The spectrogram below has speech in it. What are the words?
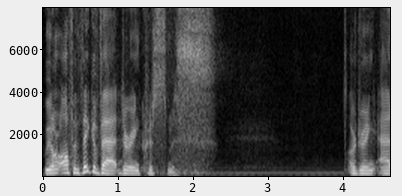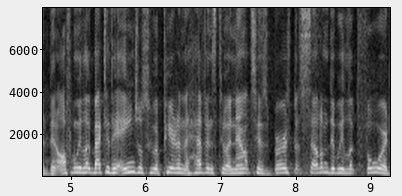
We don't often think of that during Christmas or during Advent. Often we look back to the angels who appeared in the heavens to announce his birth, but seldom do we look forward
